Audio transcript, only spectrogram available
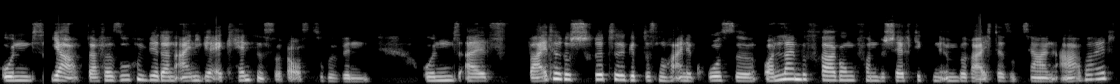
Und ja, da versuchen wir dann einige Erkenntnisse rauszugewinnen. Und als weitere Schritte gibt es noch eine große Online-Befragung von Beschäftigten im Bereich der sozialen Arbeit.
